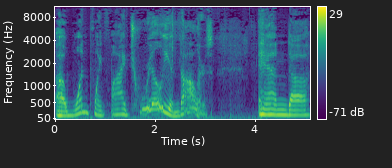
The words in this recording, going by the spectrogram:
uh, $1.5 trillion. And uh,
